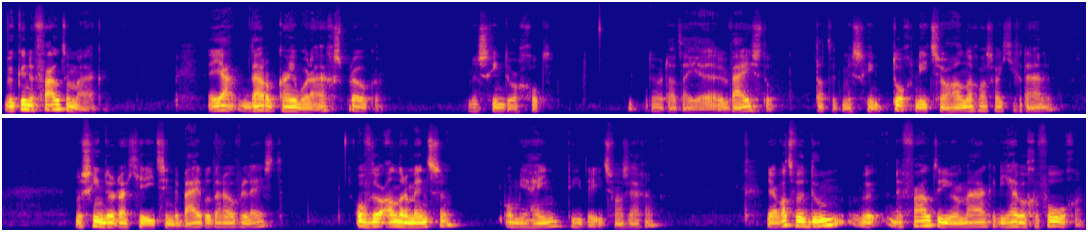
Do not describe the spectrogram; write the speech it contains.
We kunnen fouten maken. En ja, daarop kan je worden aangesproken. Misschien door God. Doordat hij je wijst op dat het misschien toch niet zo handig was wat je gedaan hebt. Misschien doordat je iets in de Bijbel daarover leest. Of door andere mensen om je heen die er iets van zeggen. Ja, wat we doen, de fouten die we maken, die hebben gevolgen.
